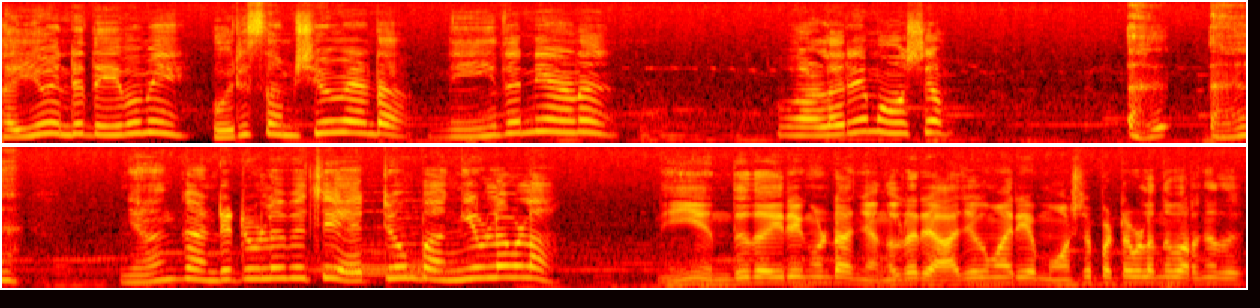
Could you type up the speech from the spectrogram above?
അയ്യോ എന്റെ ദൈവമേ ഒരു സംശയവും വേണ്ട. നീ തന്നെയാണ്. വളരെ മോശം. ഞാൻ കണ്ടിട്ടുള്ള വെച്ച് ഏറ്റവും ഭംഗിയുള്ളവളാ. നീ എന്ത് ധൈര്യം കൊണ്ടാ ഞങ്ങളുടെ രാജകുമാരിയെ മോശപ്പെട്ടവളെന്ന് പറഞ്ഞത്?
